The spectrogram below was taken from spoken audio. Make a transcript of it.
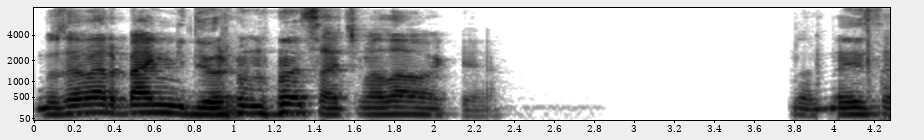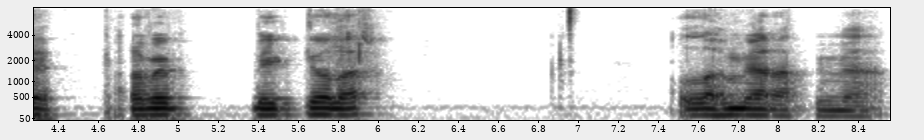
Bu sefer ben gidiyorum. Saçmalığa bak ya. Neyse. Araba bekliyorlar. Allah'ım ya Rabbim ya.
